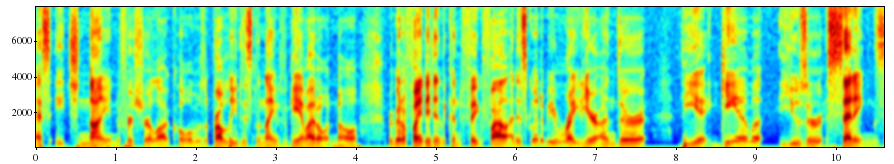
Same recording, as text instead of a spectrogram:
SH9 for Sherlock Holmes. Probably this is the ninth game, I don't know. We're going to find it in the config file, and it's going to be right here under the game user settings.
